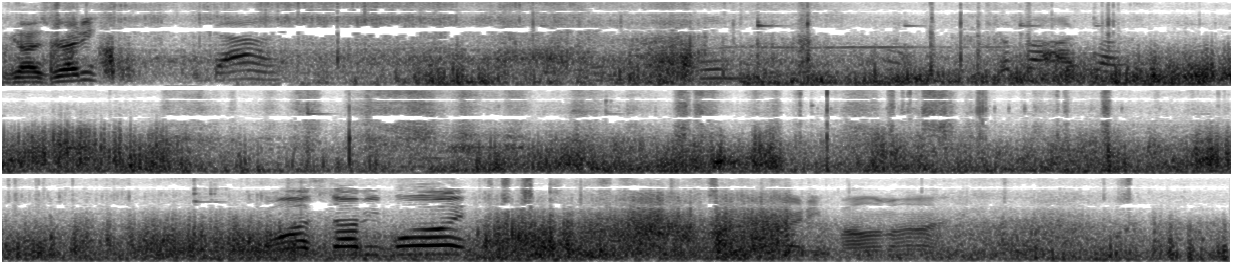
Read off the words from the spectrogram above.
You guys ready? Yeah. Come on, Stubby boy. Ready? follow him on.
